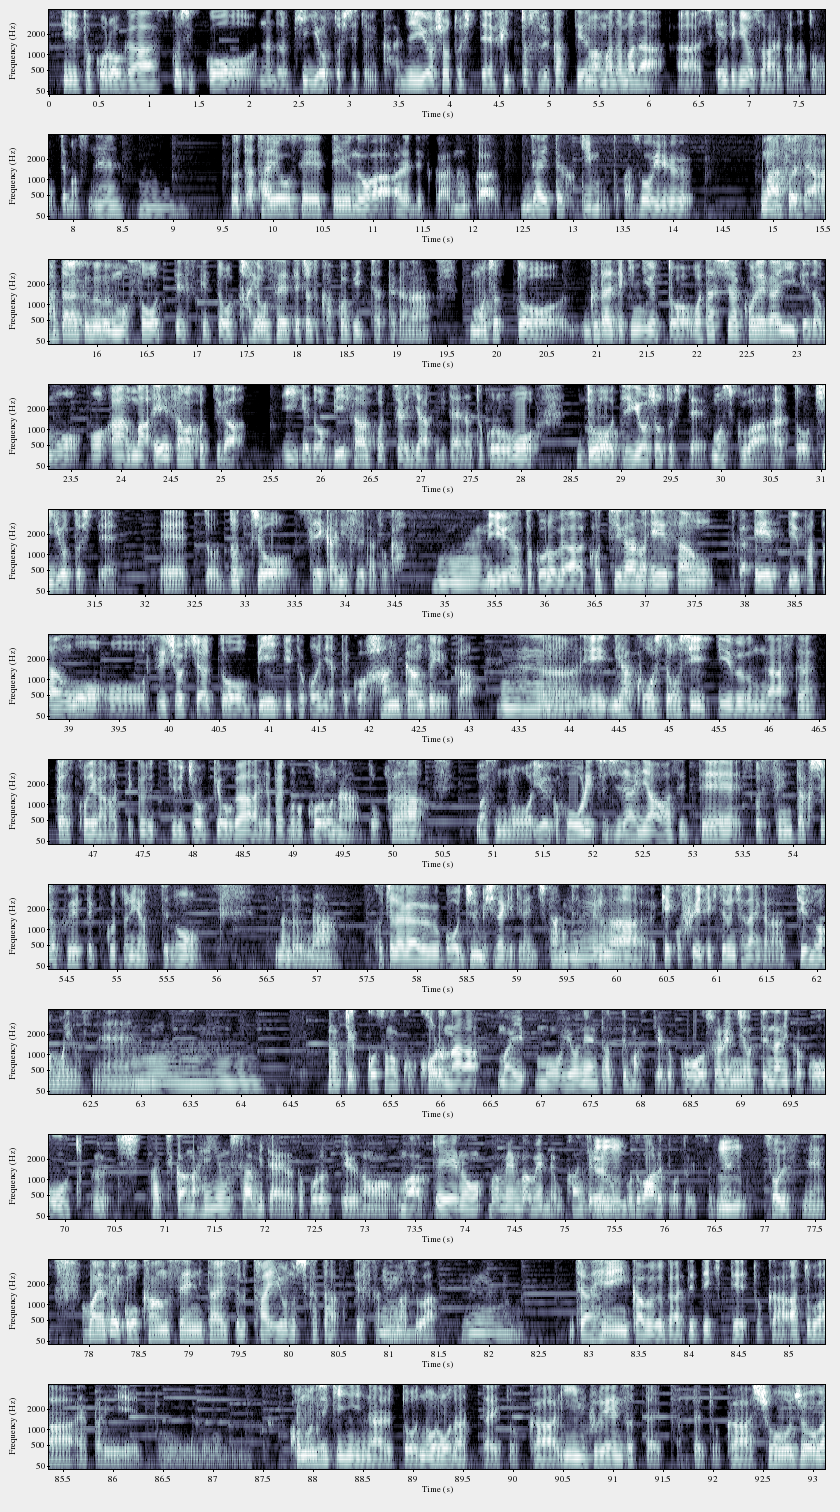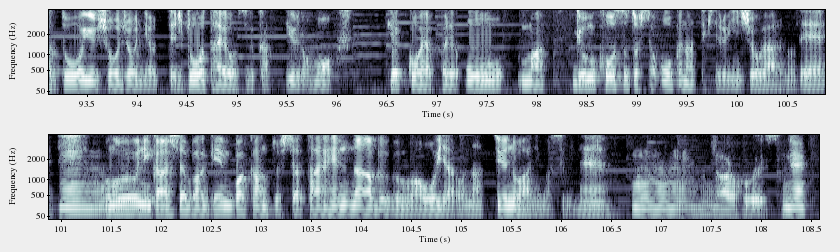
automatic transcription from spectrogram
っていうところが少しこう、なんだろう、企業としてというか、事業所としてフィットするかっていうのはまだまだ試験的要素はあるかなと思ってますね。うんそういった？多様性っていうのはあれですか？なんか在宅勤務とかそういうまあそうですね。働く部分もそうですけど、多様性ってちょっとかっこよく言っちゃったかな。もうちょっと具体的に言うと、私はこれがいいけども、あまあ A さんはこっちがいいけど、B さんはこっちは嫌みたいなところを、どう事業所として、もしくは、あと企業として、えー、っと、どっちを正解にするかとか、っていうようなところが、こっち側の A さんとか A っていうパターンを推奨しちゃうと、B っていうところにやっぱりこう反感というか、うん。いや、こうしてほしいっていう部分が少なからず声が上がってくるっていう状況が、やっぱりこのコロナとか、まあその、いわゆる法律時代に合わせて少し選択肢が増えていくことによっての、なんだろうな、こちら側がこう準備しなきゃいけない時間っていうのが結構増えてきてるんじゃないかなっていうのは思いますね。結構そのコロナ、まあもう4年経ってますけど、こう、それによって何かこう大きく価値観が変容したみたいなところっていうのを、まあ経営の場面場面でも感じられることがあるってことですよね。うんうん、そうですね。まあやっぱりこう感染に対する対応の仕方ですかね、うん、まずは。うんじゃあ変異株が出てきてとか、あとはやっぱり、えっと、この時期になると、ノロだったりとか、インフルエンザだったりとか、症状がどういう症状によってどう対応するかっていうのも、結構やっぱり大、まあ、業務工数としては多くなってきてる印象があるので、この部分に関しては現場感としては大変な部分は多いだろうなっていうのはありますよね。うん、なるほどですね。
